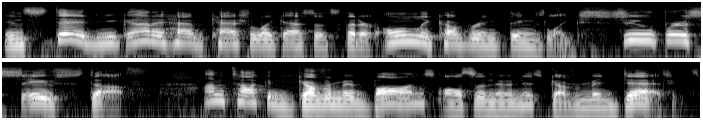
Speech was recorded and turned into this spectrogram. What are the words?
Instead, you gotta have cash-like assets that are only covering things like super safe stuff. I'm talking government bonds, also known as government debt. It's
